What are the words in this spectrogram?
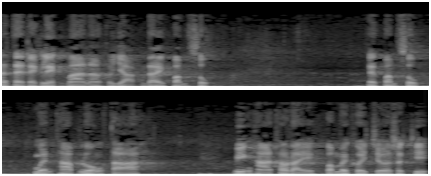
ตั้งแต่เล็กๆมานะก็อยากได้ความสุข แต่ความสุขเหมือนภาพลวงตา วิ่งหาเท่าไหร่ก็ไม่เคยเจอสักที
